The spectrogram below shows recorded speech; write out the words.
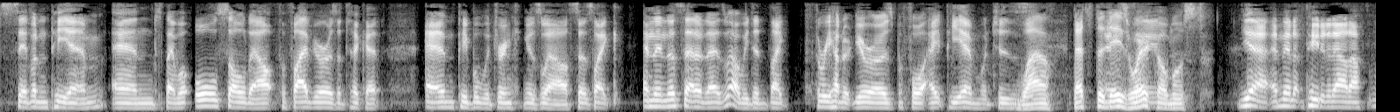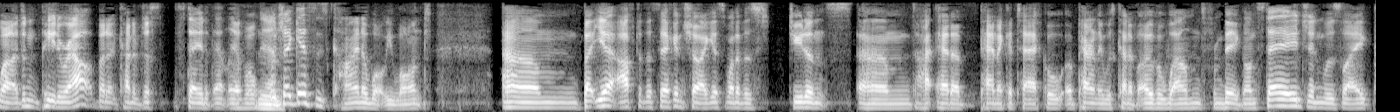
7 p.m., and they were all sold out for five euros a ticket, and people were drinking as well. So it's like, and then this Saturday as well, we did like 300 euros before 8 p.m., which is Wow, that's the day's work almost. yeah, and then it petered out after. Well, it didn't peter out, but it kind of just stayed at that level, Yeah. which I guess is kind of what we want. Um, but yeah, after the second show, I guess one of his students um, had a panic attack, or apparently was kind of overwhelmed from being on stage and was like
